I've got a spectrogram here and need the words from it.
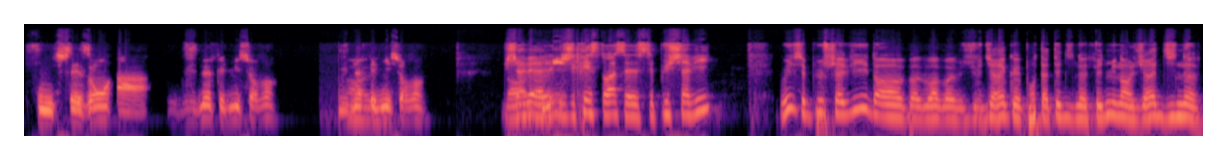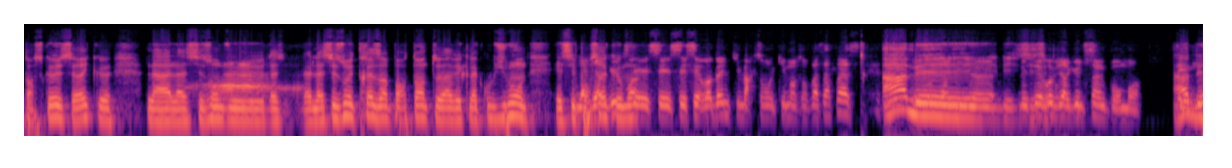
c'est une saison à 19,5 sur 20. 19,5 sur 20. J'écris, toi, c'est plus Xavi? Oui, c'est plus Xavi. Dans, je dirais que pour tâter 19,5, non, je dirais 19 parce que c'est vrai que la, la saison ah. du, la, la, saison est très importante avec la Coupe du Monde et c'est pour ça que moi. C'est Robin qui marque son qui son face à face. Ah mais, mais 0,5 pour moi. Ah, bah...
